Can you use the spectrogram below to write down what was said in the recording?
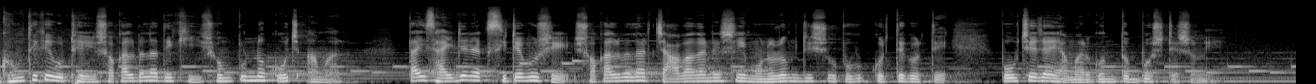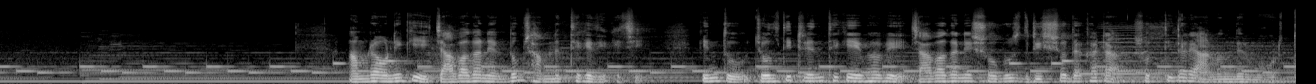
ঘুম থেকে উঠে সকালবেলা দেখি সম্পূর্ণ কোচ আমার। তাই সাইডের এক সিটে বসে সকালবেলার চা বাগানের সেই মনোরম দৃশ্য উপভোগ করতে করতে পৌঁছে যায় আমার গন্তব্য স্টেশনে। আমরা অনেকেই চা বাগান একদম সামনের থেকে দেখেছি, কিন্তু চলতি ট্রেন থেকে এভাবে চা বাগানের সবুজ দৃশ্য দেখাটা সত্যিকারে আনন্দের মুহূর্ত।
